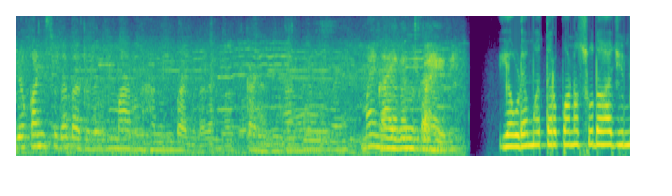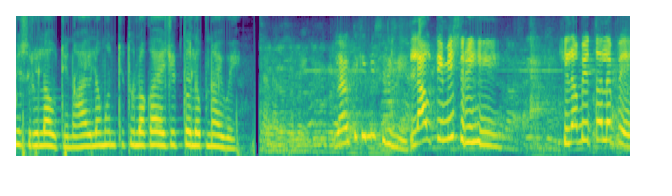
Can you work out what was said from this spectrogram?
लोकांनी सुद्धा बाजूला मारून हाणून बाजूला घातलं. काय महिना बाहेर. एवढ्या म्हातारपणात सुद्धा आजी मिसरी लावती ना आईला म्हणते तुला काय याची तलप नाही वय लावते की मिसरी मी? लावती मिसरी ही. हिला बी तलप आहे.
